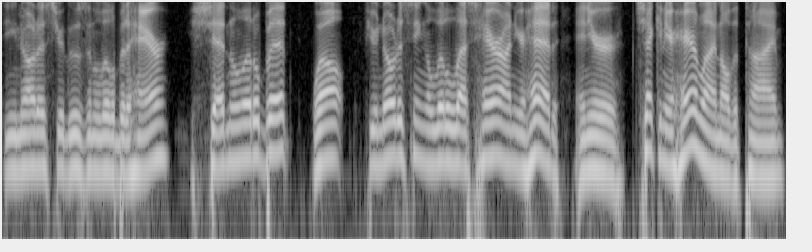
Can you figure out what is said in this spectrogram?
Do you notice you're losing a little bit of hair? You're shedding a little bit? Well, if you're noticing a little less hair on your head and you're checking your hairline all the time,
